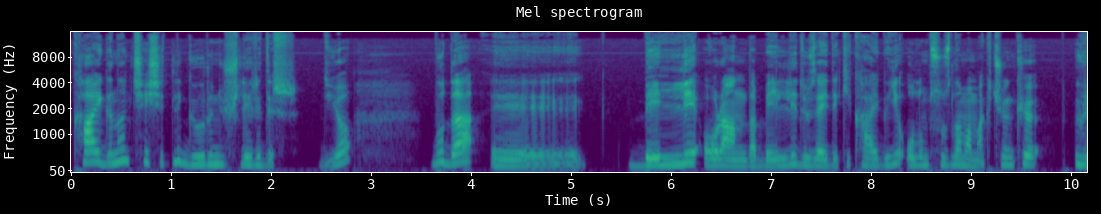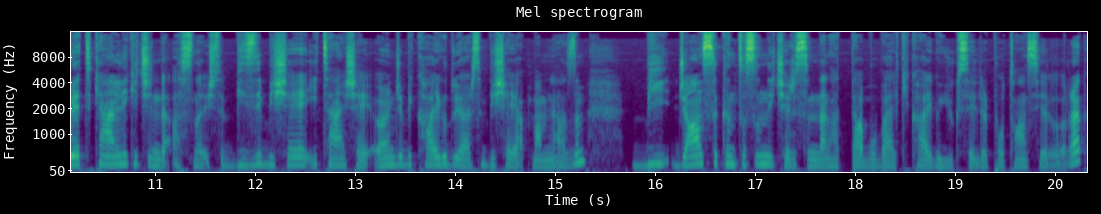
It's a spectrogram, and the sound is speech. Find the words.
kaygının çeşitli görünüşleridir diyor. Bu da e, belli oranda, belli düzeydeki kaygıyı olumsuzlamamak. Çünkü üretkenlik içinde aslında işte bizi bir şeye iten şey. Önce bir kaygı duyarsın bir şey yapmam lazım. bir can sıkıntısının içerisinden hatta bu belki kaygı yükselir potansiyel olarak.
